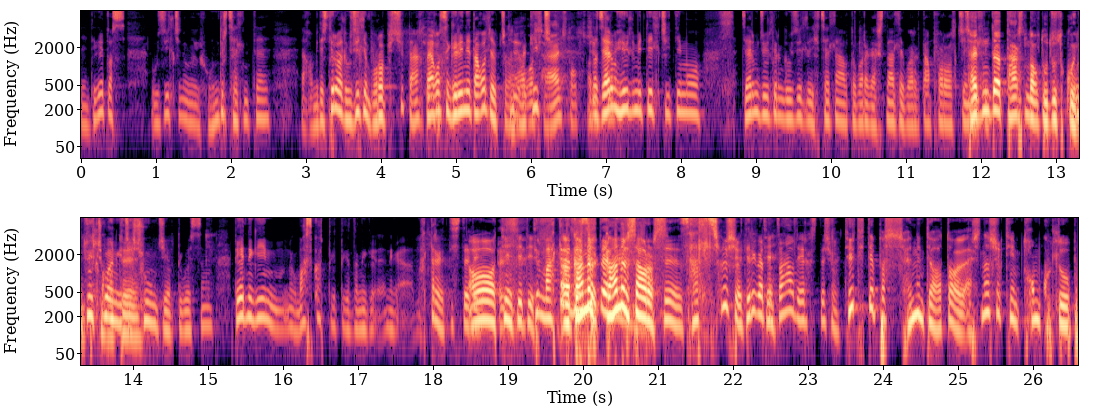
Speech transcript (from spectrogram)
Тийм. Тэгээд бас үзил чинь нөгөө их өндөр цалинтай. Яг мэдээж тэр бол үзилийн буруу биш шүү дээ. Анх байгуулсан гэрээний дагуу л явж байгаа. Гэвч одоо зарим хэвлэл мэдээлэл ч гэдэм үү зарим зүйлэр ингээ үзэл их цалин авдаг бараг Арсеналыг бараг дампууруулж байна. цалиндаа таарсан тоглолт үзүүлэхгүй байх үзүүлэхгүй байна гэж шүүмж явдаг байсан. Тэгээд нэг ийм нэг маскот гэдэг нэг нэг матар байдаг шүү дээ. Оо тий тий тий. Тэр матар Ганер Ганер Саурус. салсчгүй шүү. Тэрийг одоо заавал ярих хэрэгтэй шүү. Тэр гэхдээ бас сонин те одоо Арсенал шиг тийм том клуб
